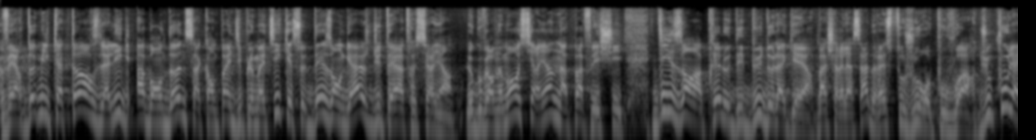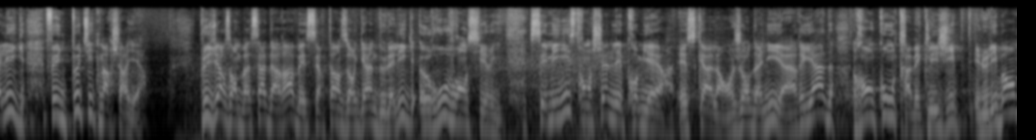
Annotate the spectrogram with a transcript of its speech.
Vers 2014, la Ligue abandonne sa campagne diplomatique et se désengage du théâtre syrien. Le gouvernement syrien n'a pas fléchi. Dix ans après le début de la guerre, Bachar el-Assad reste toujours au pouvoir. Du coup, la Ligue fait une petite marche arrière. Plusieurs ambassades arabes et certains organes de la Ligue rouvrent en Syrie. Ces ministres enchaînent les premières. Escale en Jordanie et à Riyad, rencontre avec l'Égypte et le Liban,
